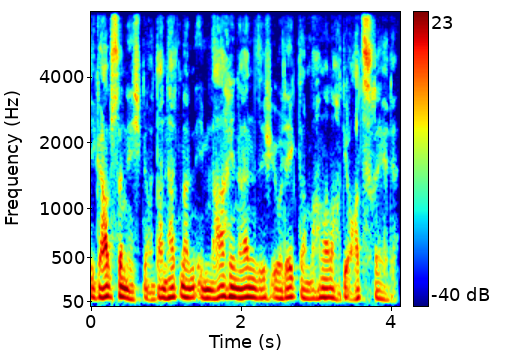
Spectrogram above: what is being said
Die gab es dann nicht mehr. Und dann hat man im Nachhinein sich überlegt, dann machen wir noch die Ortsräte.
